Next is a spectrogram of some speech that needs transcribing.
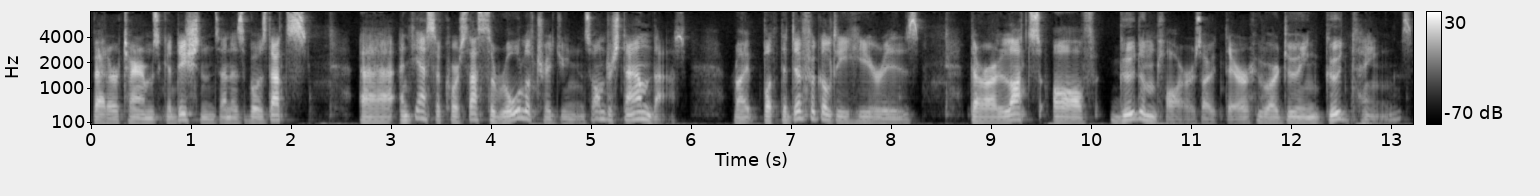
better terms and conditions. And I suppose that's, uh, and yes, of course, that's the role of trade unions. Understand that, right? But the difficulty here is there are lots of good employers out there who are doing good things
